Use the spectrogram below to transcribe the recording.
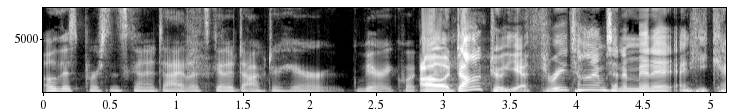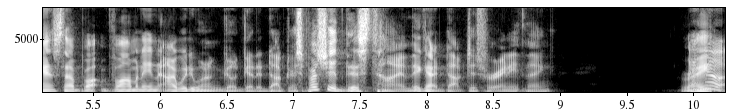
oh, this person's going to die. Let's get a doctor here very quickly. Oh, a doctor, yeah, three times in a minute, and he can't stop vomiting. I would want to go get a doctor, especially at this time. They got doctors for anything, I right? know,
